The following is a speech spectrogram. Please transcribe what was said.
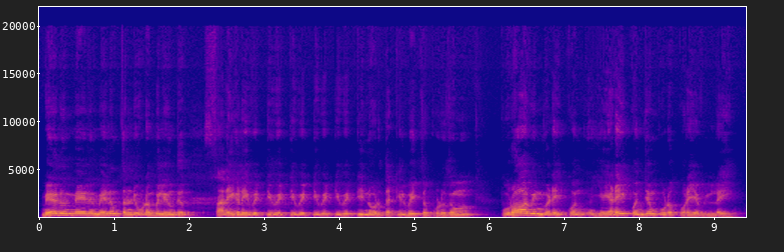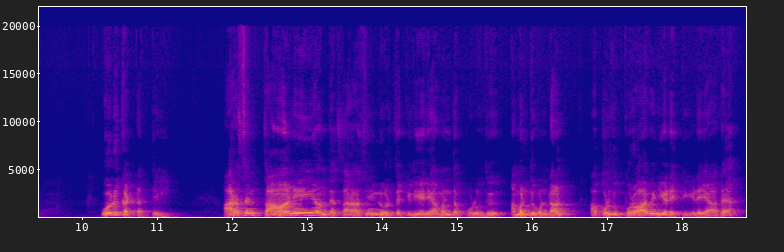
மேலும் மேலும் மேலும் தன்னுடைய உடம்பிலிருந்து சதைகளை வெட்டி வெட்டி வெட்டி வெட்டி வெட்டி இன்னொரு தட்டில் வைத்த பொழுதும் புறாவின் விடை கொஞ்ச எடை கொஞ்சம் கூட குறையவில்லை. ஒரு கட்டத்தில் அரசன் தானே அந்த தராசின் இன்னொரு தட்டில் ஏறி அமர்ந்த பொழுது அமர்ந்து கொண்டான். அப்பொழுது புறாவின் எடைக்கு இடையாக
